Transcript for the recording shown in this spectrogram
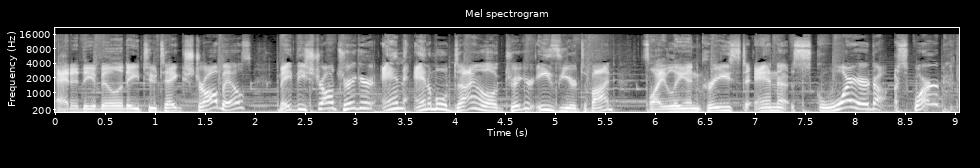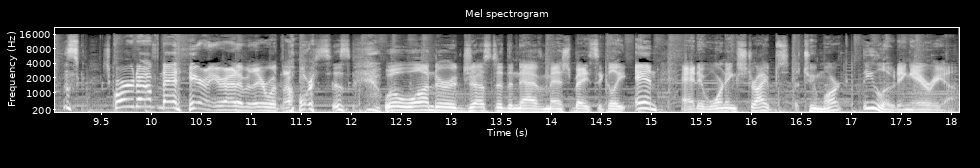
added the ability to take straw bales, made the straw trigger and animal dialogue trigger easier to find, slightly increased and squared squared squared off that area right over there with the horses. Will wander adjusted the nav mesh basically and added warning stripes to mark the loading area.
